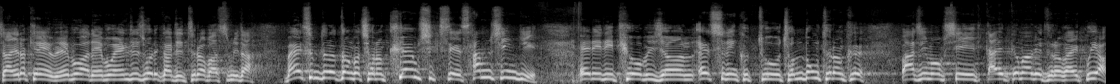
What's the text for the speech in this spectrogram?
자 이렇게 외부와 내부 엔진 소리까지 들어봤습니다 말씀드렸던 것처럼 QM6의 삼신기 LED 퓨어 비전 S링크2 전동 트렁크 빠짐없이 깔끔하게 들어가 있고요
